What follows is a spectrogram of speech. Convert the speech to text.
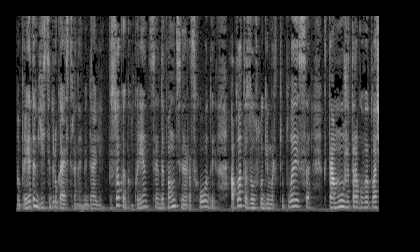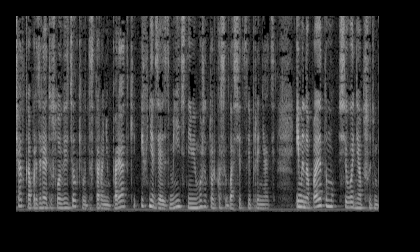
Но при этом есть и другая сторона медали. Высокая конкуренция, дополнительные расходы, оплата за услуги маркетплейса. К тому же торговая площадка определяет условия сделки в одностороннем порядке. Их нельзя изменить, с ними можно только согласиться и принять. Именно поэтому сегодня обсудим,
